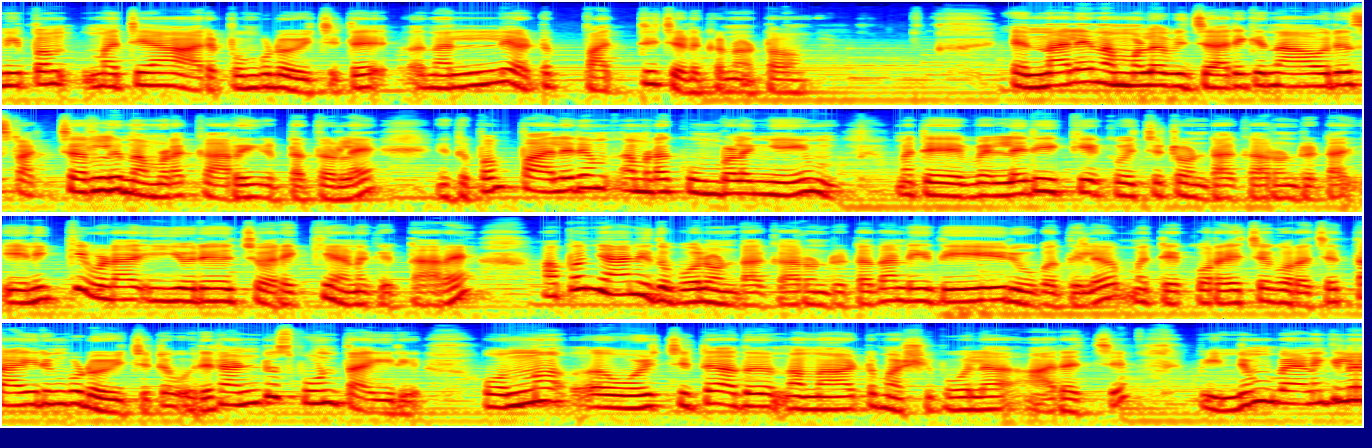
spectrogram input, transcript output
ഇനിയിപ്പം മറ്റേ ആ അരപ്പും കൂടെ ഒഴിച്ചിട്ട് നല്ലതായിട്ട് പറ്റിച്ചെടുക്കണം കേട്ടോ. എന്നാലേ നമ്മൾ വിചാരിക്കുന്ന ആ ഒരു സ്ട്രക്ചറിൽ നമ്മുടെ കറി കിട്ടത്തുള്ളേ. ഇതിപ്പം പലരും നമ്മുടെ കുമ്പളങ്ങയും മറ്റേ വെള്ളരിക്കയൊക്കെ വെച്ചിട്ട് ഉണ്ടാക്കാറുണ്ട് കേട്ടോ എനിക്കിവിടെ ഈ ഒരു ചുരക്കയാണ് കിട്ടാറ്. അപ്പം ഞാൻ ഇതുപോലെ ഉണ്ടാക്കാറുണ്ട് കേട്ടോ അതാണ്ട് ഇതേ രൂപത്തിൽ മറ്റേ കുറേശ്ശെ കുറച്ച് തൈരും കൂടെ ഒഴിച്ചിട്ട് ഒരു രണ്ട് സ്പൂൺ തൈര്. ഒന്ന് ഒഴിച്ചിട്ട് അത് നന്നായിട്ട് മഷി പോലെ അരച്ച്. പിന്നും വേണമെങ്കിൽ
